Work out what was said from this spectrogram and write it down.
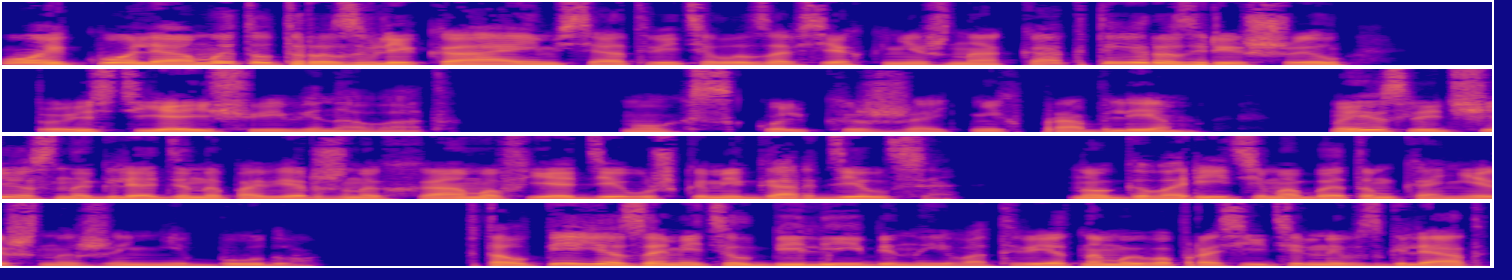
«Ой, Коля, а мы тут развлекаемся», — ответила за всех княжна. «Как ты и разрешил?» То есть я еще и виноват. Ох, сколько же от них проблем. Но если честно, глядя на поверженных хамов, я девушками гордился. Но говорить им об этом, конечно же, не буду. В толпе я заметил Билибина, и в ответ на мой вопросительный взгляд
